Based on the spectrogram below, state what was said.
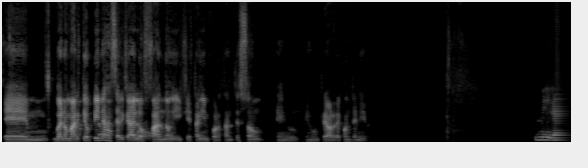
Em, bueno, Mar, ¿qué opinas acerca de los fandom y qué tan importantes son en, un creador de contenido? Mira,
